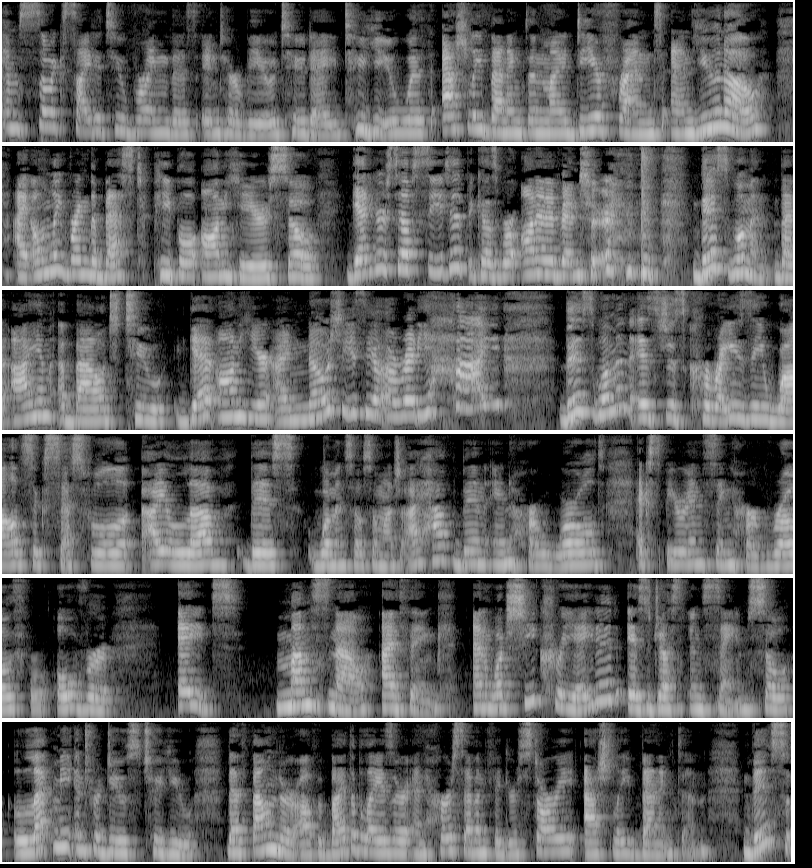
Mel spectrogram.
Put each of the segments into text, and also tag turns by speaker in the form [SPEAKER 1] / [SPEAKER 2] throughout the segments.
[SPEAKER 1] am so excited to bring this interview today to you with Ashley Bennington, my dear friend. And you know, I only bring the best people on here, so get yourself seated because we're on an adventure. this woman that I am about to get on here, I know she's here already. Hi! This woman is just crazy, wild, successful. I love this woman so, so much. I have been in her world, experiencing her growth for over eight months now, I think. And what she created is just insane. So let me introduce to you the founder of Buy the Blazer and her seven figure story, Ashley Bennington. This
